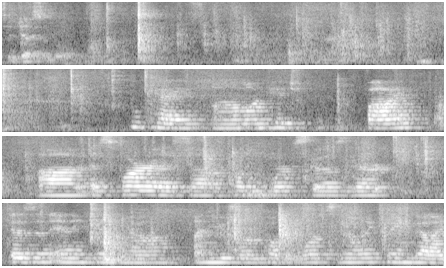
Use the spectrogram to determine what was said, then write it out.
suggested one. Okay, um, on page five, uh, as far as, uh, public works goes, there isn't anything, uh, unusual in public works. The only thing that I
